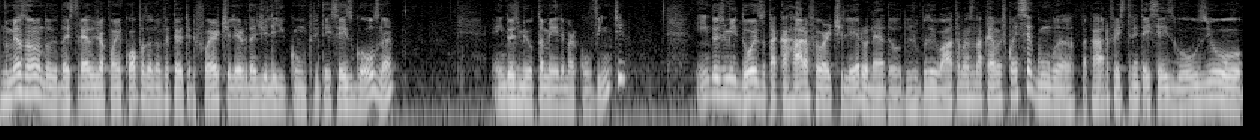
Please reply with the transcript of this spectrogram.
no mesmo ano do, da estreia do Japão em Copas, em 98 ele foi artilheiro da D-League com 36 gols, né? Em 2000 também ele marcou 20. E em 2002 o Takahara foi o artilheiro, né, do, do Jubilee mas o Nakayama ficou em segundo, né? O Takahara fez 36 gols e o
